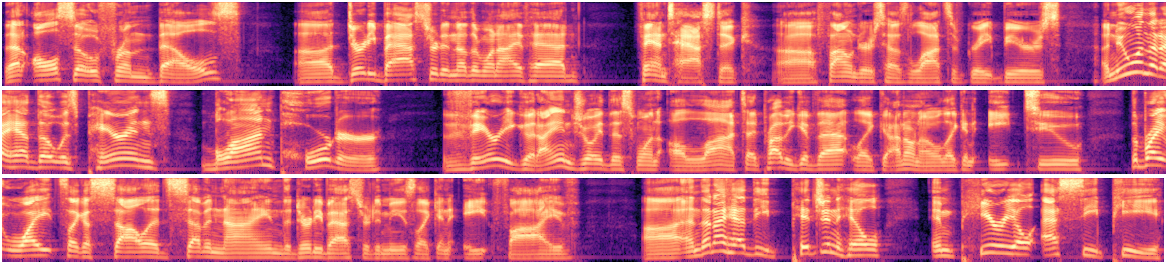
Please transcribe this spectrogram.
That also from Bell's. Uh, Dirty Bastard, another one I've had. Fantastic. Uh, Founders has lots of great beers. A new one that I had though was Perrin's Blonde Porter very good. I enjoyed this one a lot. I'd probably give that like I don't know, like an 8-2. The bright white's like a solid 7-9. The dirty bastard to me is like an 8-5. Uh, and then I had the Pigeon Hill Imperial SCP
